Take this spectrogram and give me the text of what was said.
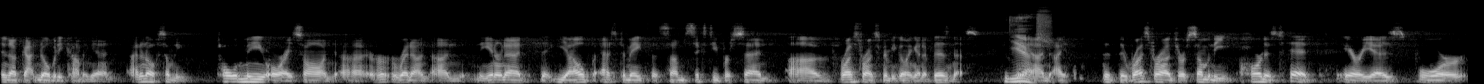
and I've got nobody coming in. I don't know if somebody told me or I saw on, uh, read on, on the internet that Yelp estimates that some 60% of restaurants are going to be going out of business. Yes. And I that the restaurants are some of the hardest hit areas for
